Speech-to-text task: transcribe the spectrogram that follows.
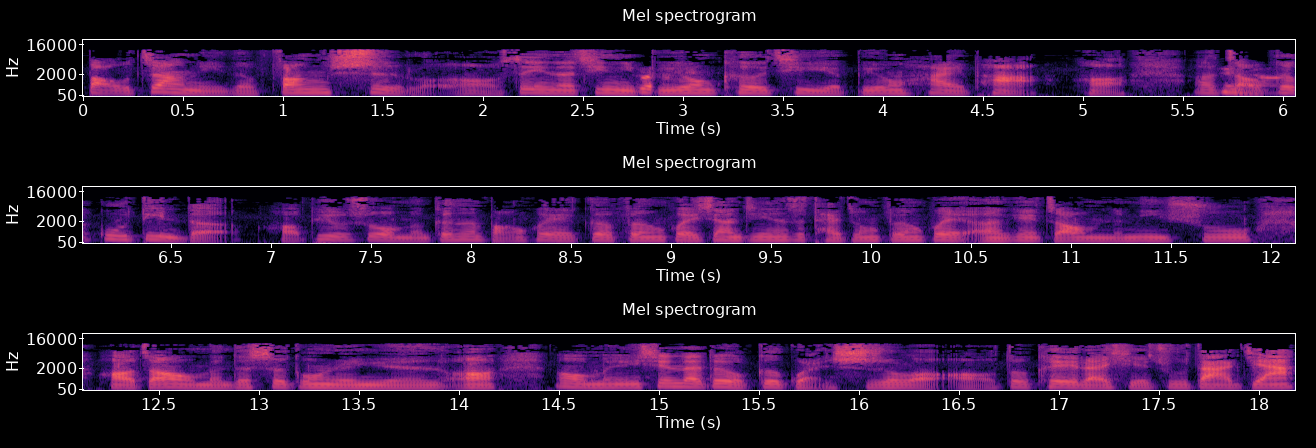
保障你的方式了哦。所以呢，请你不用客气，也不用害怕哈，啊，找个固定的。好，譬如说我们根生保护会各分会，像今天是台中分会，呃，可以找我们的秘书，好，找我们的社工人员啊。那我们现在都有各管师了哦，都可以来协助大家。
